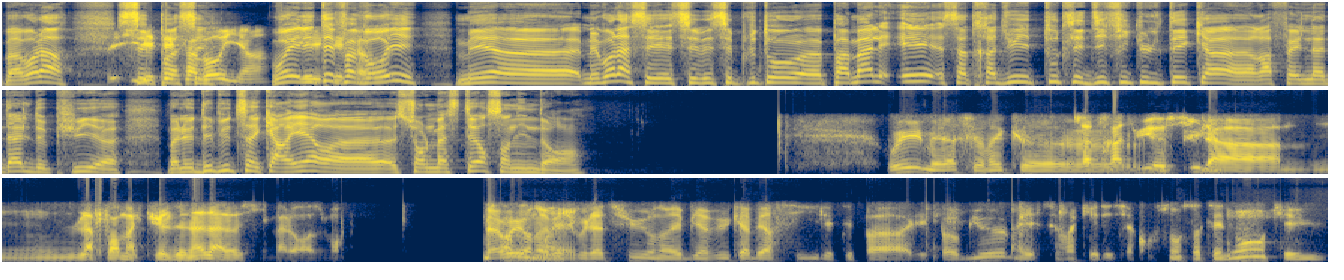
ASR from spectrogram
Bah voilà. Il était favori. Hein. Ouais, il, était, favori, Mais, euh, mais voilà, c'est plutôt pas mal et ça traduit toutes les difficultés qu'a Rafael Nadal depuis bah, le début de sa carrière sur le Masters en indoor. Hein. Oui, mais là, c'est vrai que. Ça traduit aussi la, la forme actuelle de Nadal aussi, malheureusement. Ben oui, on avait joué là-dessus. On avait bien vu qu'à Bercy, il n'était pas, il pas au mieux, mais c'est vrai qu'il y a des circonstances atténuantes. Il y a eu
